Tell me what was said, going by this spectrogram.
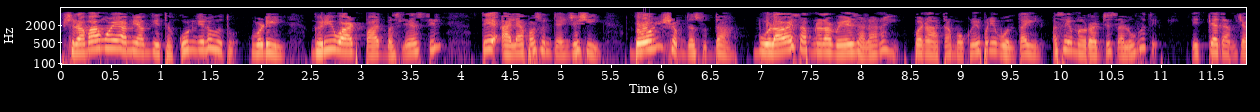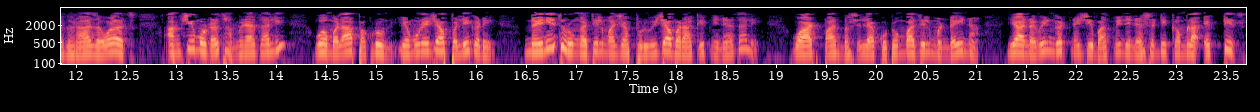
श्रमामुळे आम्ही अगदी थकून गेलो होतो. वडील घरी वाट पाहत बसले असतील ते आल्यापासून त्यांच्याशी दोन शब्द सुद्धा बोलाव्यास आपणाला वेळ झाला नाही. पण आता मोकळेपणे बोलता येईल असे मनोराज्य चालू होते. इतक्यात आमच्या घराजवळच आमची मोटर थांबविण्यात आली व मला पकडून यमुनेच्या पलीकडे नैनी तुरुंगातील माझ्या पूर्वीच्या बराकीत नेण्यात आले. वाट पाहत बसलेल्या कुटुंबातील मंडळींना या नवीन घटनेची बातमी देण्यासाठी कमला एकटीच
